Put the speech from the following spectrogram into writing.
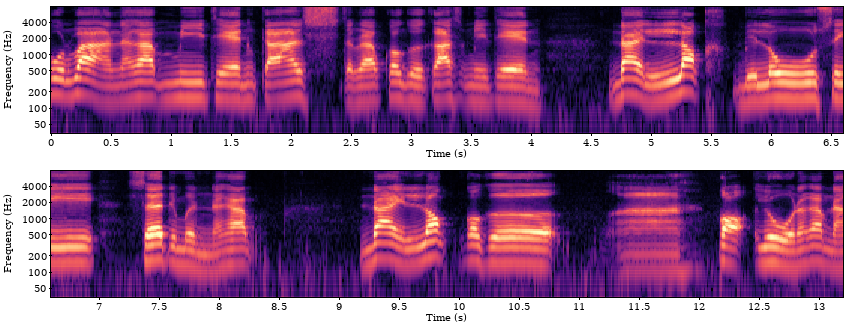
พูดว่านะครับมีเทนก๊าซนะครับก็คือก๊าซมีเทน ได้ล็อกบิลูซีเซติมนนะครับ ได้ล็อกก็คือเกาะอยู่นะครับนะ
